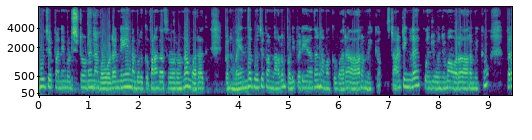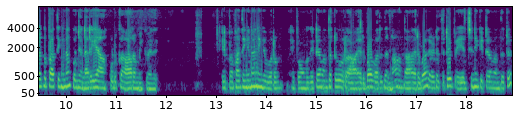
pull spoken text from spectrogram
பூஜை பண்ணி முடிச்சிட்டோன்னே நம்ம உடனே நம்மளுக்கு பண காசு வரும்னா வராது. இப்போ நம்ம எந்த பூஜை பண்ணாலும் படிப்படியாக தான் நமக்கு வர ஆரம்பிக்கும். ஸ்டார்டிங்கில் கொஞ்சம் கொஞ்சமாக வர ஆரம்பிக்கும். பிறகு பார்த்தீங்கன்னா கொஞ்சம் நிறையா கொடுக்க ஆரம்பிக்கும் இது. இப்போ பார்த்தீங்கன்னா நீங்கள் ஒரு இப்போ உங்ககிட்ட வந்துட்டு ஒரு ஆயிரம் ரூபாய் வருதுன்னா அந்த ஆயிரம் ரூபாய் எடுத்துட்டு இப்போ எச்சினி கிட்ட வந்துட்டு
